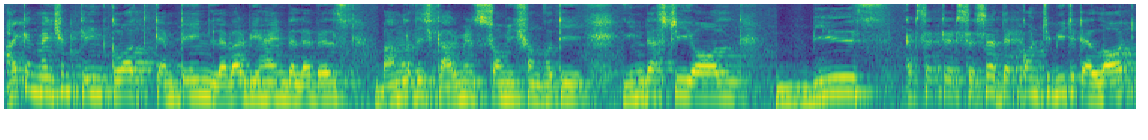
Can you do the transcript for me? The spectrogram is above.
I can mention Clean Cloth Campaign, Labor Behind the Labels, Bangladesh Garments Shramik Sanghati, Industry All, BILS, etc., etc., that contributed a lot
